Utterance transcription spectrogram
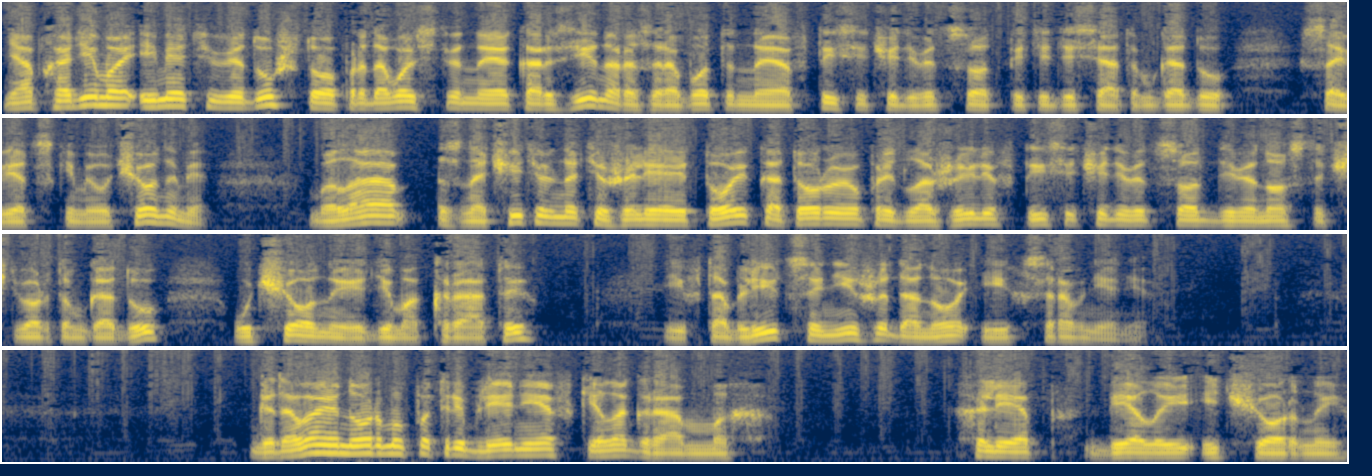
Необходимо иметь в виду, что продовольственная корзина, разработанная в 1950 году советскими учеными, была значительно тяжелее той, которую предложили в 1994 году ученые-демократы, и в таблице ниже дано их сравнение. Годовая норма потребления в килограммах. Хлеб белый и черный.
